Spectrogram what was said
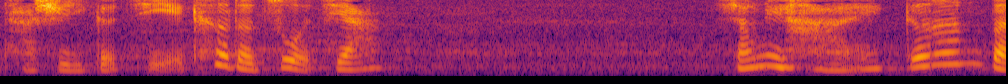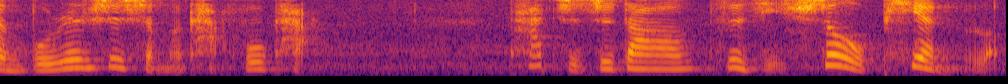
他是一个捷克的作家。”小女孩根本不认识什么卡夫卡，她只知道自己受骗了。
